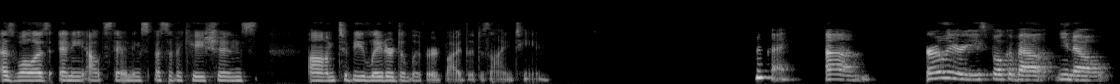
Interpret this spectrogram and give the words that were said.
as well as any outstanding specifications um, to be later delivered by the design team. Okay. Um, earlier you spoke about, you know,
